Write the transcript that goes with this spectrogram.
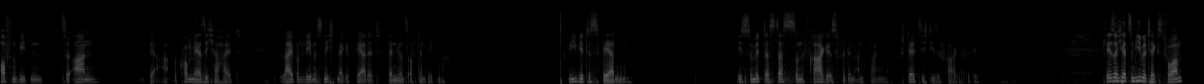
Hoffnung bieten, zu ahnen, wir bekommen mehr Sicherheit. Leib und Leben ist nicht mehr gefährdet, wenn wir uns auf den Weg machen. Wie wird es werden? Gehst du mit, dass das so eine Frage ist für den Anfang? Stellt sich diese Frage für dich? Ich lese euch jetzt einen Bibeltext vor,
